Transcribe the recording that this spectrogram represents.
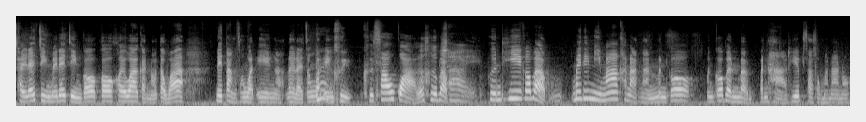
ใช้ได้จริงไม่ได้จริงก็ก็ค่อยว่ากันเนาะแต่ว่าในต่างจังหวัดเองอะหลาย ๆ จังหวัดเองคือคือเศร้ากว่าก็คือแบบใช่พื้นที่ก็แบบไม่ได้มีมากขนาดนั้นมันก็มันก็เป็นแบบปัญหาที่สะสมมานานเนาะ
